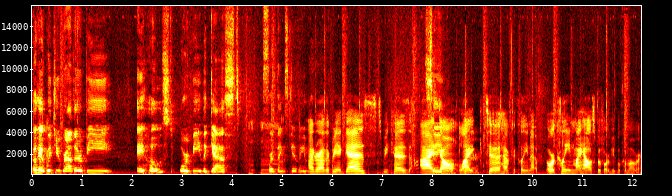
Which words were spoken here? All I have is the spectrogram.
Okay, Okay. would you rather be a host or be the guest for Thanksgiving? I'd rather be a guest because I Same don't like here. to have to clean up or clean my house before people come over.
